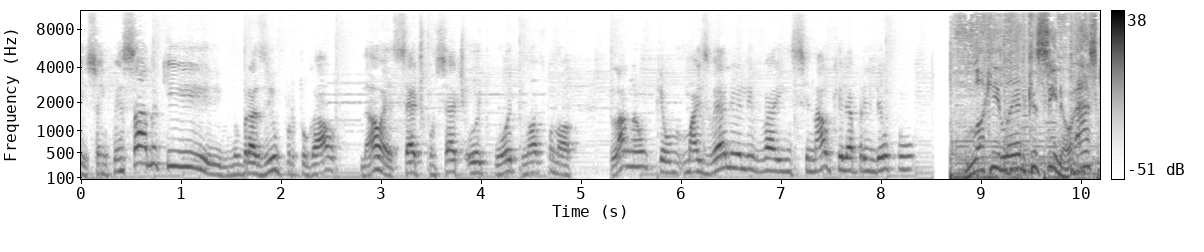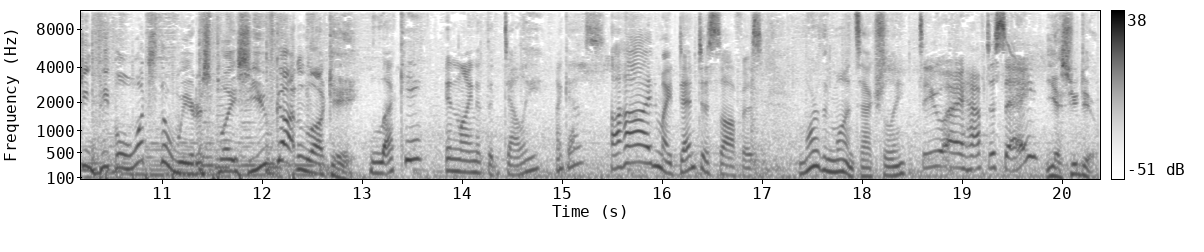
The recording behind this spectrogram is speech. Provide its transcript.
Isso é impensado aqui no Brasil, Portugal. Não, é 7 com 7, 8 com 8, 9 com 9. Lá não, porque o mais velho ele vai ensinar o que ele aprendeu com Lucky Land Casino asking people what's the weirdest place you've gotten lucky? Lucky? In line at the deli, I guess. Aha, in my dentist's office. More than once, actually. Do I have to say? Yes, you do.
